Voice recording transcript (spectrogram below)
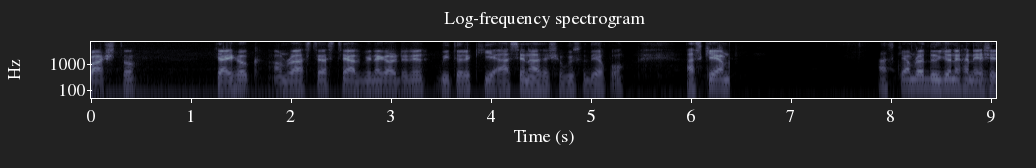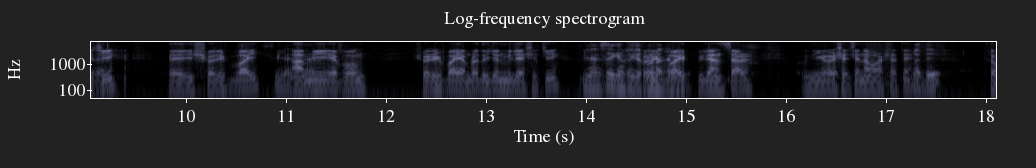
বাসত যাই হোক, আমরা আস্তে আস্তে আলবিনা গার্ডেনের ভিতরে কি আছে না আছে সব কিছু দেখব। আজকে আমরা আজকে আমরা দুইজন এখানে এসেছি। এই শরীফ ভাই আমি এবং শরীফ ভাই আমরা দুইজন মিলে এসেছি। শরীফ ভাই ফ্রিলান্সার উনিও এসেছেন আমার সাথে। তো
